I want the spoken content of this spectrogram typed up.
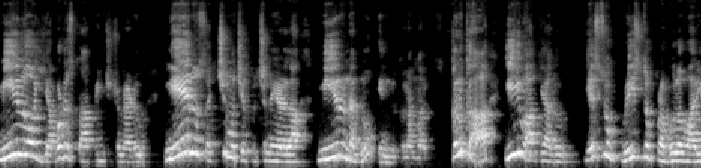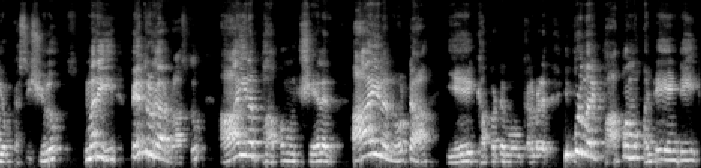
మీలో ఎవడు స్థాపించుచున్నాడు? నేను సత్యము చెప్పుచున్న ఎడల మీరు నన్ను ఎందుకు నమ్మరు? కనుక ఈ వాక్యాలు యేసు క్రీస్తు ప్రభుల వారి యొక్క శిష్యులు. మరి పేతురు గారు రాస్తూ ఆయన పాపము చేయలేదు. ఆయన నోట ఏ కపటము కనబడలేదు. ఇప్పుడు మరి పాపము అంటే ఏంటి?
